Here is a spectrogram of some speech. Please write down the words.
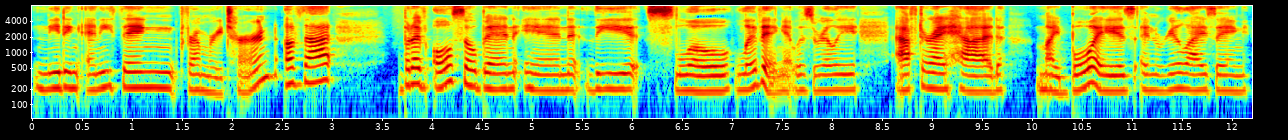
needing anything from return of that. But I've also been in the slow living. It was really after I had my boys and realizing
